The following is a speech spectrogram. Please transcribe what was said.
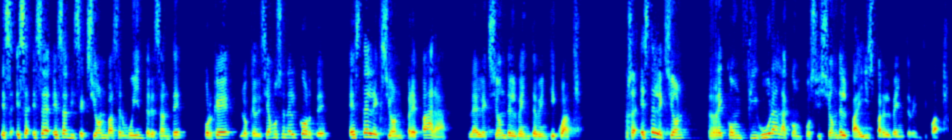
esa, esa, esa, disección va a ser muy interesante porque lo que decíamos en el corte, esta elección prepara la elección del 2024. O sea, esta elección reconfigura la composición del país para el 2024.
